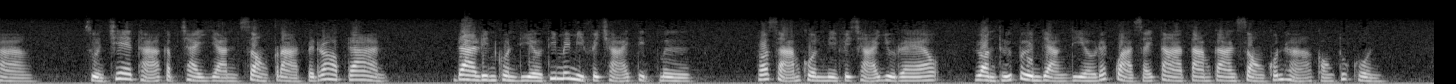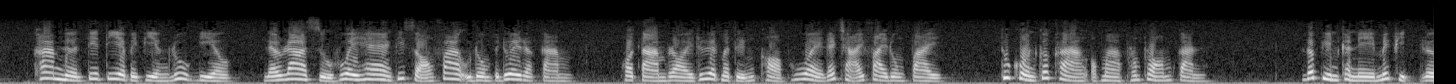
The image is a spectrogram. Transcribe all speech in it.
ทาง ส่วนเชษฐากับชายยันส่องกราดไปรอบด้าน ดาลินคนเดียวที่ไม่มีไฟฉายติดมือ เพราะสามคนมีไฟฉายอยู่แล้ว หล่อนถือปืนอย่างเดียวและกวาดสายตาตามการส่องค้นหาของทุกคน ข้ามเนินเตี้ยๆไปเพียงลูกเดียว แล้วลาดสู่ห้วยแห้งที่สองฝ้าอุดมไปด้วยระกำพอตามรอยเลือดมาถึงขอบห้วยและฉายไฟลงไป ทุกคนก็คลางออกมาพร้อมๆกันแล้วพินคเนไม่ผิดเล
